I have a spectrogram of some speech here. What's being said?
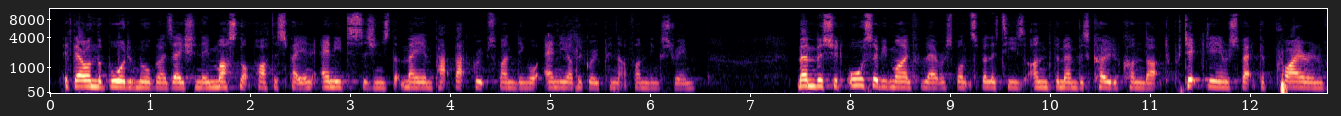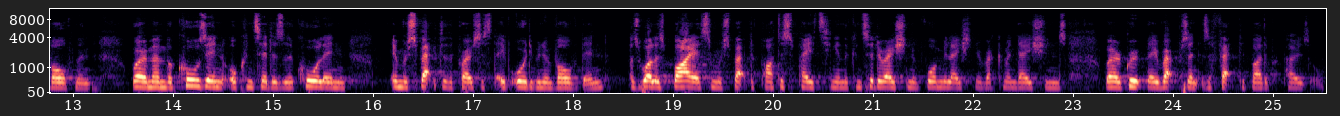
if they're on the board of an organisation, they must not participate in any decisions that may impact that group's funding or any other group in that funding stream. Members should also be mindful of their responsibilities under the Members' Code of Conduct, particularly in respect of prior involvement, where a member calls in or considers a call-in in respect of the process they've already been involved in, as well as bias in respect of participating in the consideration and formulation of recommendations where a group they represent is affected by the proposal.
